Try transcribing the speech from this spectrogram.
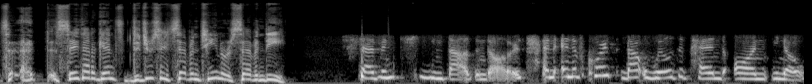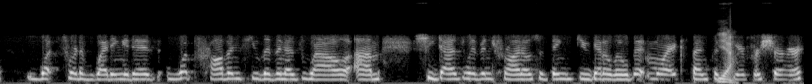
say that again. Did you say 17 or 70? $17,000. And, and of course, that will depend on, you know, what sort of wedding it is, what province you live in as well. Um, she does live in Toronto, so things do get a little bit more expensive yeah. here for sure.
